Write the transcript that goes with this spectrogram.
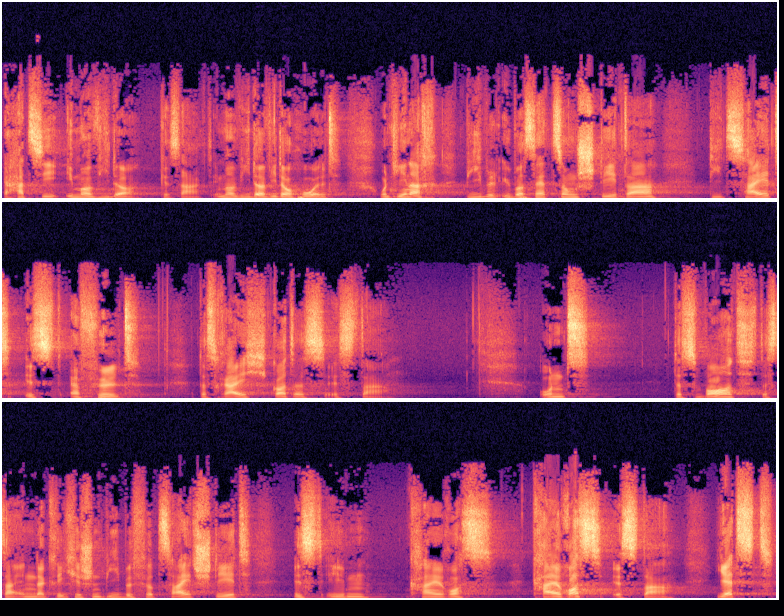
er hat sie immer wieder gesagt, immer wieder wiederholt. Und je nach Bibelübersetzung steht da, die Zeit ist erfüllt, das Reich Gottes ist da. Und das Wort, das da in der griechischen Bibel für Zeit steht, ist eben Kairos. Kairos ist da. Jetzt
